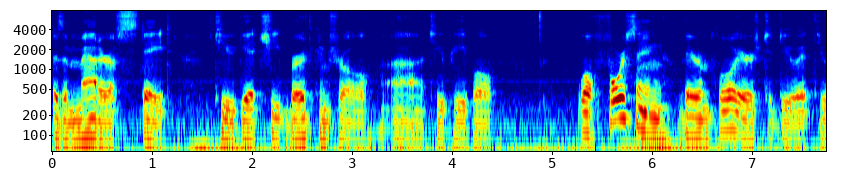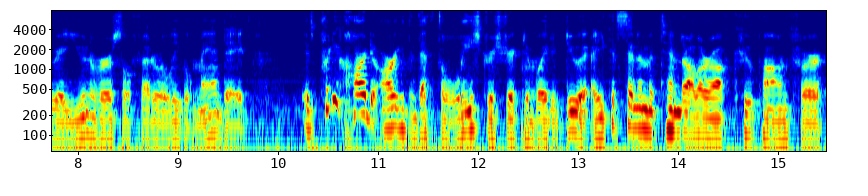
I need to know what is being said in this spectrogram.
as a matter of state to get cheap birth control uh, to people, well, forcing their employers to do it through a universal federal legal mandate, it's pretty hard to argue that that's the least restrictive way to do it. You could send them a ten dollar off coupon for,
